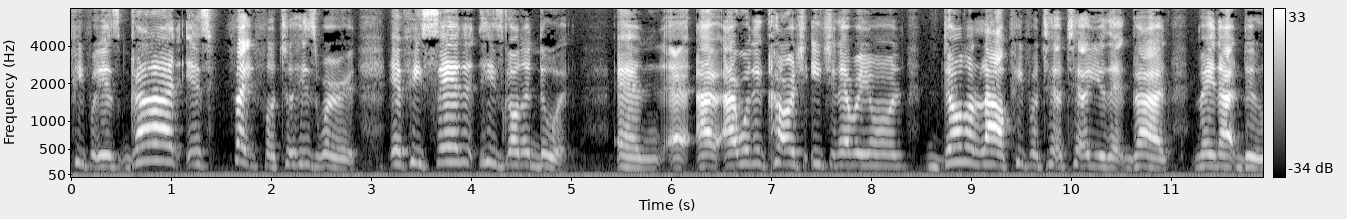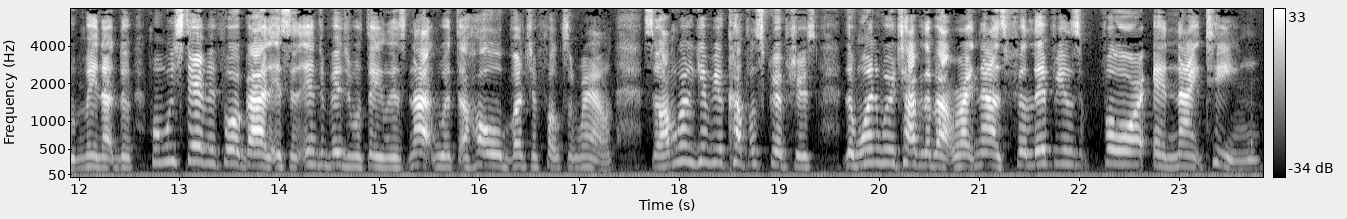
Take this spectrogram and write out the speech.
people is god is faithful to his word if he said it he's going to do it and uh, I, I would encourage each and every one, don't allow people to tell you that God may not do, may not do. When we stand before God, it's an individual thing. It's not with a whole bunch of folks around. So I'm going to give you a couple scriptures. The one we're talking about right now is Philippians 4 and 19.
